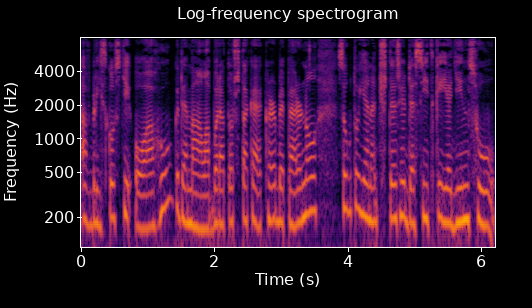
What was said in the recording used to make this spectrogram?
a v blízkosti Oahu, kde má laboratoř také Kirby Pernell, jsou to jen čtyři desítky jedinců.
